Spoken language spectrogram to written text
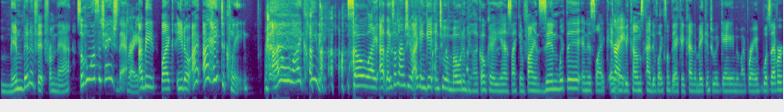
Men benefit from that. So who wants to change that? Right. I mean, like, you know, I, I hate to clean. I don't like cleaning. so like I, like sometimes you know I can get into a mode and be like, okay, yes, I can find zen with it, and it's like and right. it becomes kind of like something I can kind of make into a game in my brain, whatever.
